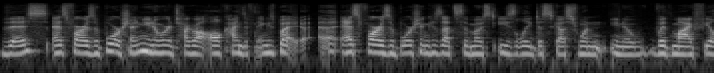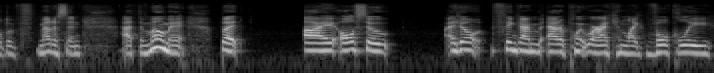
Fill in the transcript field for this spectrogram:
this as far as abortion. You know, we're going to talk about all kinds of things, but uh, as far as abortion, because that's the most easily discussed one, you know, with my field of medicine at the moment. But I also, I don't think I'm at a point where I can like vocally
